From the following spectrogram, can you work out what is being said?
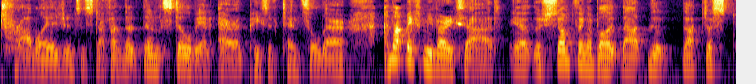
travel agents and stuff, and there, there'll still be an errant piece of tinsel there, and that makes me very sad. You know, there's something about that that, that just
